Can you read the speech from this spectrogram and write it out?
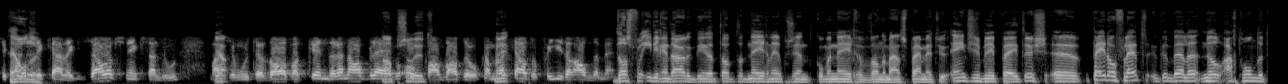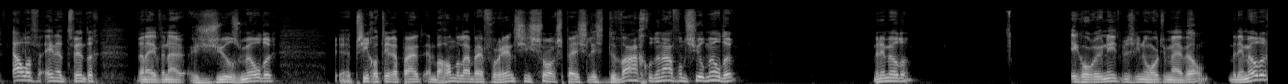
ze kunnen Helder. er kennelijk zelfs niks aan doen. Maar Ja. ze moeten wel van kinderen afblijven Absoluut. of van wat ook. Maar Nee. dat geldt ook voor ieder ander mens. Dat is voor iedereen duidelijk. Ik denk dat dat de 99,9% van de maatschappij met u eens is, meneer Peters. Pedoflat, u kunt bellen 0800 1121. We gaan even naar Jules Mulder, eh, psychotherapeut en behandelaar bij forensisch zorgspecialist De Waag. Goedenavond, Jules Mulder. Meneer Mulder? Ik hoor u niet, misschien hoort u mij wel. Meneer Mulder?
